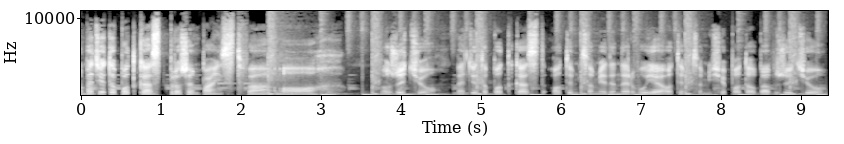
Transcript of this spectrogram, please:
No będzie to podcast, proszę Państwa, o, o życiu. Będzie to podcast o tym, co mnie denerwuje, o tym, co mi się podoba w życiu,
